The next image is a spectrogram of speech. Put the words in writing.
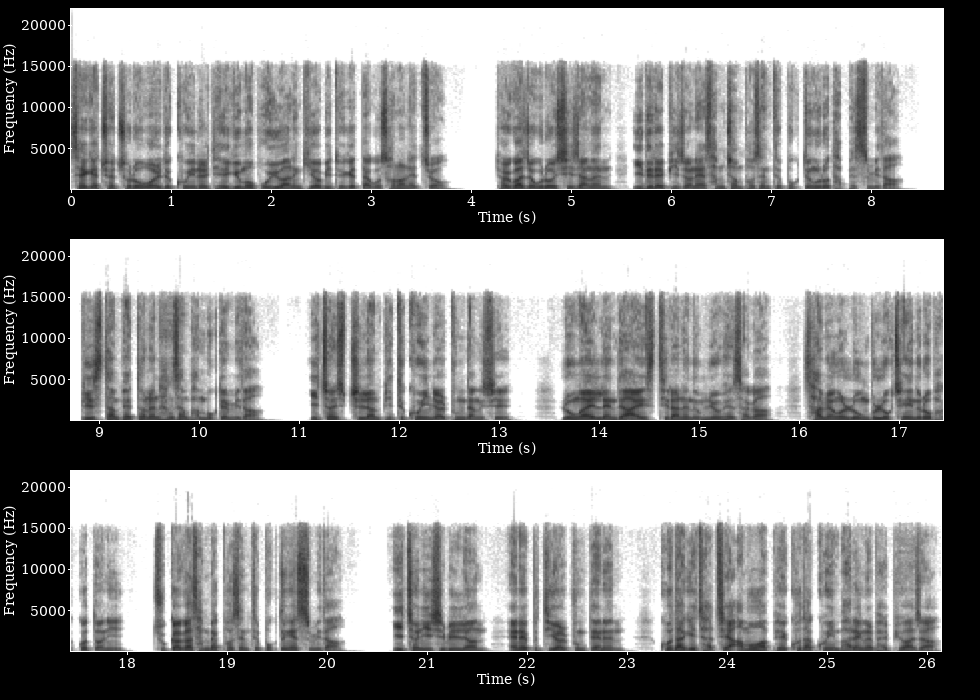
세계 최초로 월드코인을 대규모 보유하는 기업이 되겠다고 선언했죠. 결과적으로 시장은 이들의 비전에 3000% 폭등으로 답했습니다. 비슷한 패턴은 항상 반복됩니다. 2017년 비트코인 열풍 당시 롱아일랜드 아이스티라는 음료 회사가 사명을 롱블록체인으로 바꿨더니 주가가 300% 폭등했습니다. 2021년 NFT 열풍 때는 코닥이 자체 암호화폐 코닥코인 발행을 발표하자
